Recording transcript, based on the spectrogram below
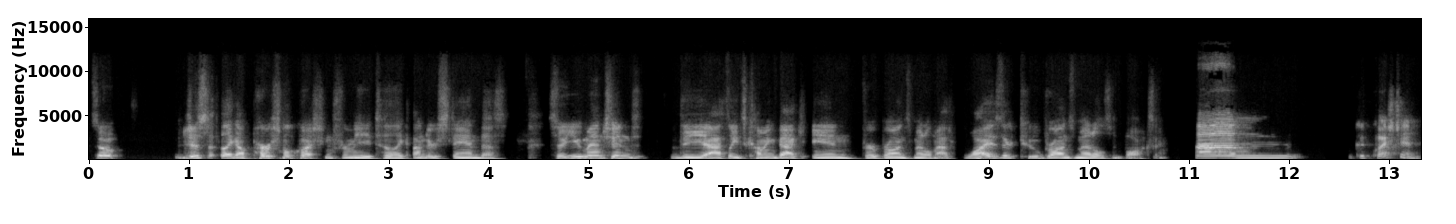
So just like a personal question for me to like understand this. So you mentioned the athletes coming back in for a bronze medal match. Why is there two bronze medals in boxing? Um good question.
